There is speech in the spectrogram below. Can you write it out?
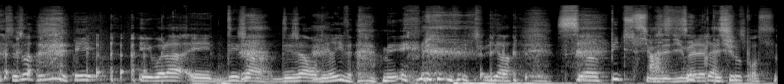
que ce soit. Et, et, voilà, et déjà, déjà on dérive, mais je veux dire, c'est un pitch. Si vous avez du mal à pécho, pensez,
